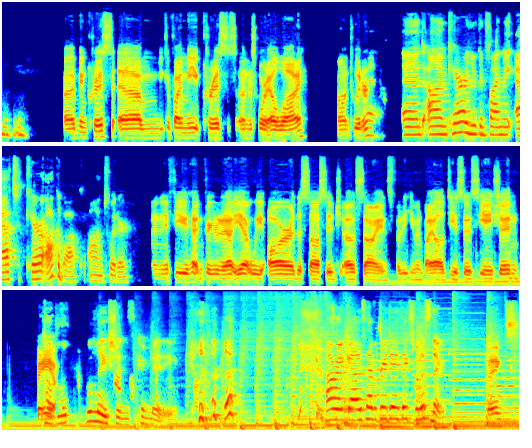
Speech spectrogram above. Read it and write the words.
I've been Chris. Um, you can find me at Chris underscore ly on Twitter. and I'm Cara. You can find me at Cara Ocobock on Twitter. And if you hadn't figured it out yet, we are the sausage of science for the Human Biology Association. Bam. Public Relations Committee. All right, guys, have a great day. Thanks for listening. Thanks.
